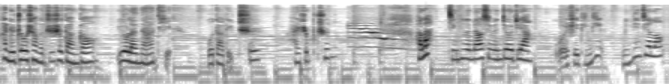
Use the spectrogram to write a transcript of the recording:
看着桌上的芝士蛋糕、幽兰拿铁，我到底吃还是不吃呢？好了，今天的喵新闻就这样，我是婷婷，明天见喽。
